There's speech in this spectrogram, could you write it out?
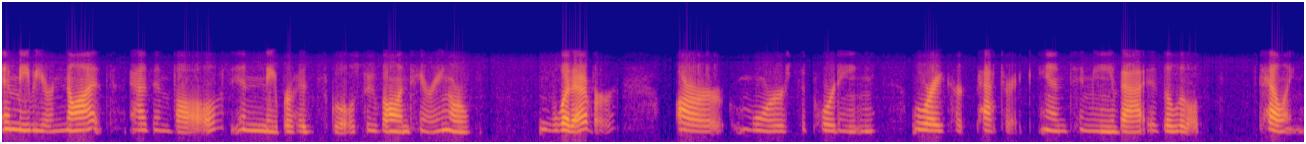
and maybe are not as involved in neighborhood schools through volunteering or whatever are more supporting Lori Kirkpatrick. And to me, that is a little telling.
